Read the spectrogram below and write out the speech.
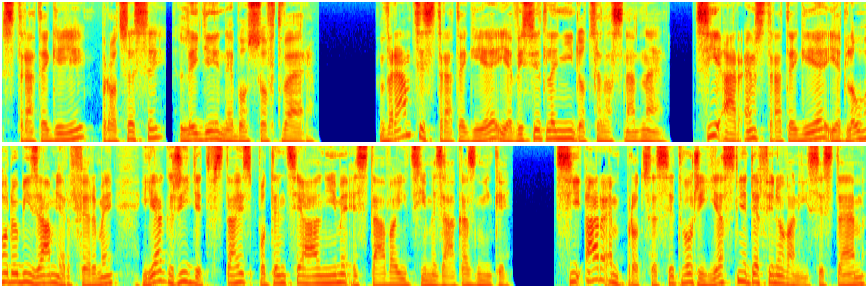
Strategii, procesy, lidi nebo software. V rámci strategie je vysvětlení docela snadné. CRM strategie je dlouhodobý záměr firmy, jak řídit vztahy s potenciálními i stávajícími zákazníky. CRM procesy tvoří jasně definovaný systém,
